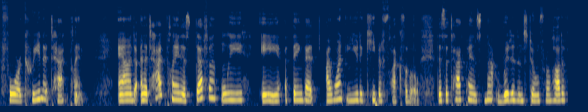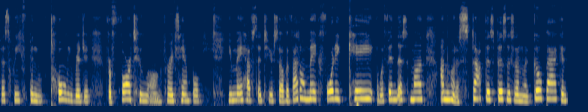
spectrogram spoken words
four, create an attack plan. And an attack plan is definitely a thing that I want you to keep it flexible. This attack plan is not written in stone. For a lot of us, we've been totally rigid for far too long. For example, you may have said to yourself, if I don't make 40K within this month, I'm going to stop this business I'm going to go back and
